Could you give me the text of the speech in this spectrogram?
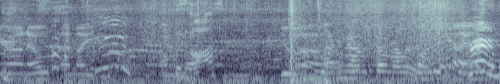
here on out, I might do uh, a. Graham,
